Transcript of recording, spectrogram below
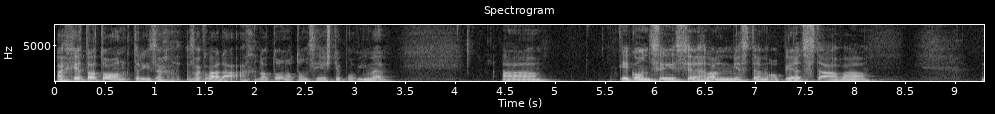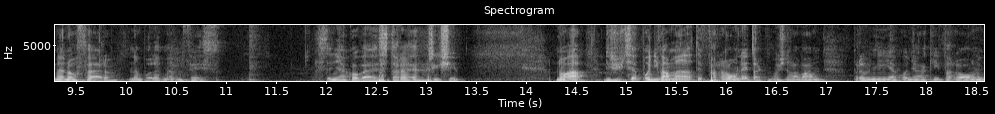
Achetaton, který zakládá Achnaton, o tom si ještě povíme. A ke konci se hlavním městem opět stává Menofer neboli Memphis. Stejně jako ve staré hříši. No a když už se podíváme na ty faraony, tak možná vám první jako nějaký faraon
